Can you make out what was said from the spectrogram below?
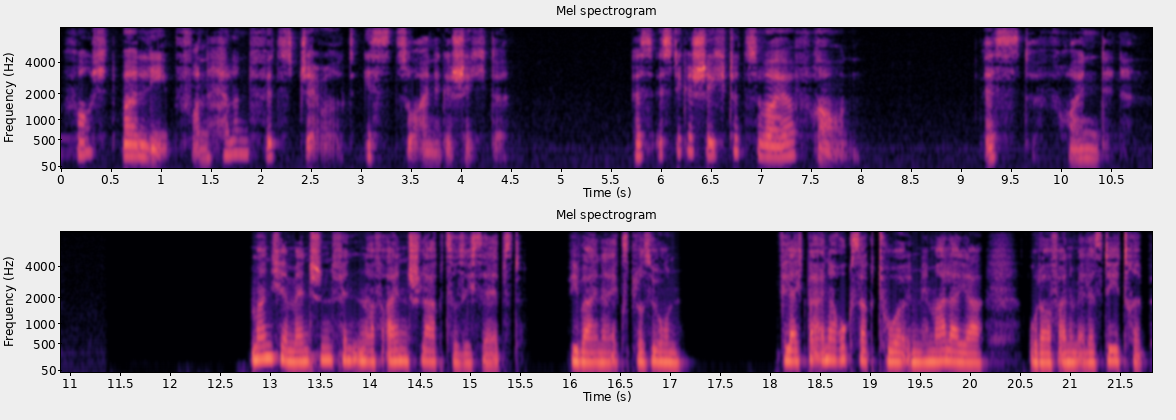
Furchtbar lieb von Helen Fitzgerald ist so eine Geschichte. Es ist die Geschichte zweier Frauen, beste Freundinnen. Manche Menschen finden auf einen Schlag zu sich selbst, wie bei einer Explosion. Vielleicht bei einer Rucksacktour im Himalaya oder auf einem LSD-Trip.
